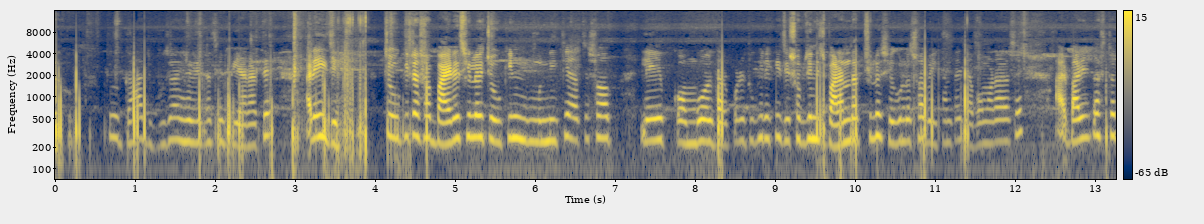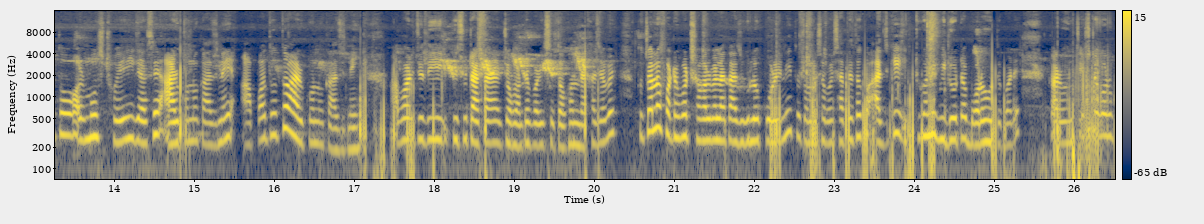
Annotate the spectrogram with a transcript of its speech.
দেখো, পুরো গাছ বোঝাই হয়ে গেছে পেয়ারাতে। আর এই যে চৌকিটা সব বাইরে ছিল ওই চৌকির নিচে আছে সব লেপ, কম্বল, তারপরে টুকি রেখে যেসব জিনিস বারান্দার ছিল সেগুলো সব এইখানটায় চাপা মারা আছে। আর বাড়ির কাজটা তো অলমোস্ট হয়েই গেছে, আর কোনো কাজ নেই। আপাতত আর কোনো কাজ নেই। আবার যদি কিছু টাকা জমাতে পারি সে তখন দেখা যাবে। তো চলো ফটাফট সকালবেলা কাজগুলো করে নিই। তো তোমরা সবাই সাথে থাকো। আজকে একটুখানি ভিডিওটা বড় হতে পারে, কারণ চেষ্টা করব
